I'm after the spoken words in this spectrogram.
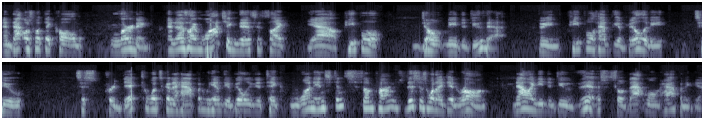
And that was what they called learning. And as I'm watching this, it's like, yeah, people don't need to do that. I mean, people have the ability to to predict what's going to happen. We have the ability to take one instance sometimes. This is what I did wrong. Now I need to do this so that won't happen again.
